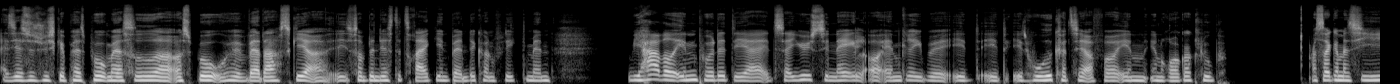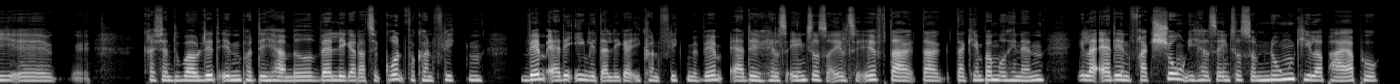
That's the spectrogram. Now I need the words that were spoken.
Altså, jeg synes, vi skal passe på med at sidde og spå, øh, hvad der sker øh, som det næste træk i en bandekonflikt, men vi har været inde på det. Det er et seriøst signal at angribe et, et, et hovedkvarter for en, en rockerklub. Og så kan man sige, øh, øh Christian, du var jo lidt inde på det her med, hvad ligger der til grund for konflikten? Hvem er det egentlig, der ligger i konflikt med hvem? Er det Hells Angels og LTF, der, der, der kæmper mod hinanden? Eller er det en fraktion i Hells Angels, som nogle kilder peger på?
